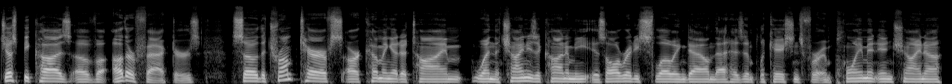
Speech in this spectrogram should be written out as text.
just because of uh, other factors. So the Trump tariffs are coming at a time when the Chinese economy is already slowing down. That has implications for employment in China.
